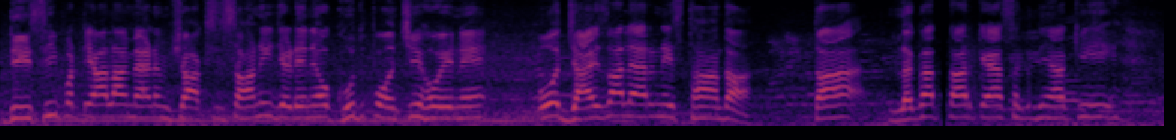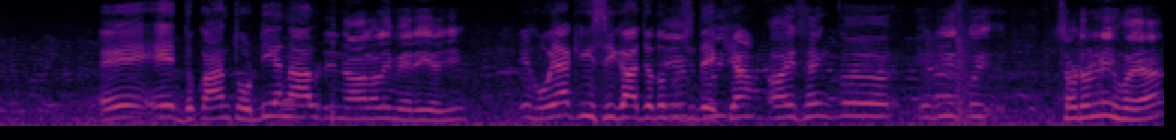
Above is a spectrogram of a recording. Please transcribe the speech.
ਡੀਸੀ ਪਟਿਆਲਾ ਮੈਡਮ ਸਾਕਸ਼ੀ ਸਾਨੀ ਜਿਹੜੇ ਨੇ ਉਹ ਖੁਦ ਪਹੁੰਚੇ ਹੋਏ ਨੇ ਉਹ ਜਾਇਜ਼ਾ ਲੈ ਰਹੇ ਨੇ ਇਸ ਥਾਂ ਦਾ। ਤਾਂ ਲਗਾਤਾਰ ਕਹਿ ਸਕਦੇ ਆ ਕਿ ਇਹ ਇਹ ਦੁਕਾਨ ਤੁਹਾਡੀ ਹੈ ਨਾਲ? ਤੁਹਾਡੀ ਨਾਲ ਵਾਲੀ ਮੇਰੀ ਹੈ ਜੀ। ਇਹ ਹੋਇਆ ਕੀ ਸੀਗਾ ਜਦੋਂ ਤੁਸੀਂ ਦੇਖਿਆ? ਆਈ ਥਿੰਕ ਇਹਦੀ ਕੋਈ ਸਡਨਲੀ ਹੋਇਆ।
